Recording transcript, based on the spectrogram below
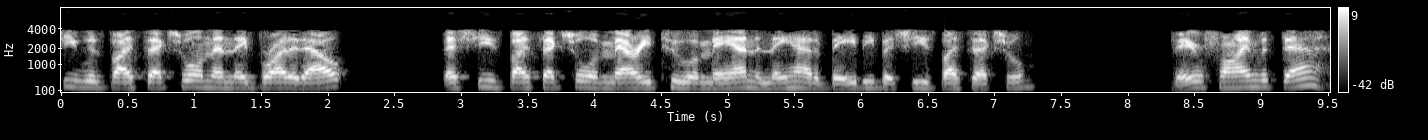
she was bisexual and then they brought it out that she's bisexual and married to a man and they had a baby, but she's bisexual. They were fine with that.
